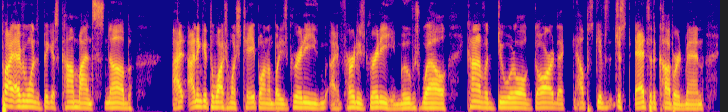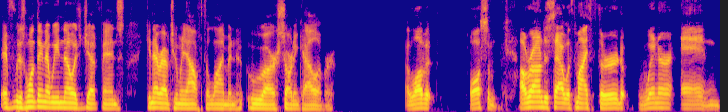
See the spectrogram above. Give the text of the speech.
probably everyone's biggest combine snub I, I didn't get to watch much tape on him, but he's gritty. I've heard he's gritty. He moves well. Kind of a do it all guard that helps give just add to the cupboard, man. If there's one thing that we know as Jet fans, can never have too many offensive linemen who are starting caliber. I love it. Awesome. I'll round this out with my third winner, and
